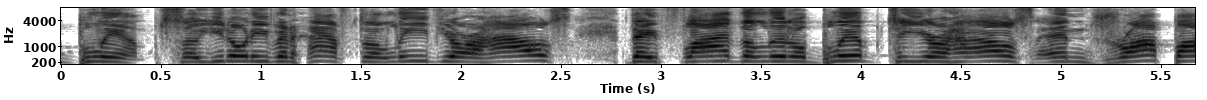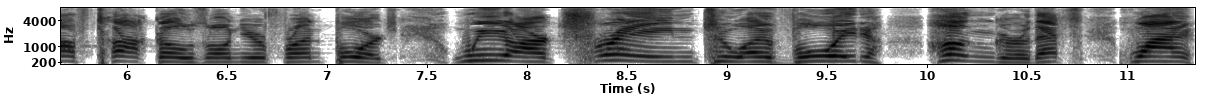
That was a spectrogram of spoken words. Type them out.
blimp. So you don't even have to leave your house. They fly the little blimp to your house and drop off tacos on your front porch. We are trained to avoid hunger. That's why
